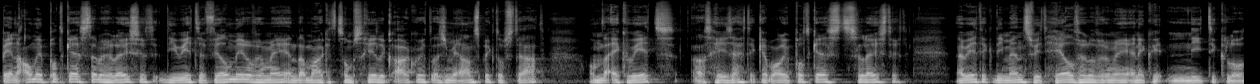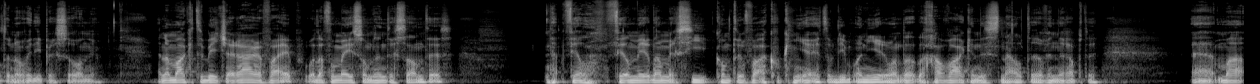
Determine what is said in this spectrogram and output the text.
bijna al mijn podcasts hebben geluisterd, die weten veel meer over mij. En dat maakt het soms redelijk awkward als je mij aanspreekt op straat. Omdat ik weet, als hij zegt, ik heb al je podcasts geluisterd, dan weet ik, die mens weet heel veel over mij en ik weet niet te kloten over die persoon nu. En dan maakt het een beetje een rare vibe, wat dat voor mij soms interessant is. Ja, veel, veel meer dan merci komt er vaak ook niet uit op die manier, want dat, dat gaat vaak in de snelte of in de rapte. Uh, maar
